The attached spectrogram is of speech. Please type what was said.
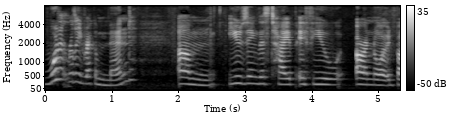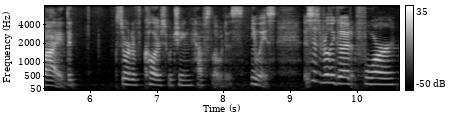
wouldn't really recommend um, using this type if you are annoyed by the sort of color switching, how slow it is. Anyways, this is really good for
